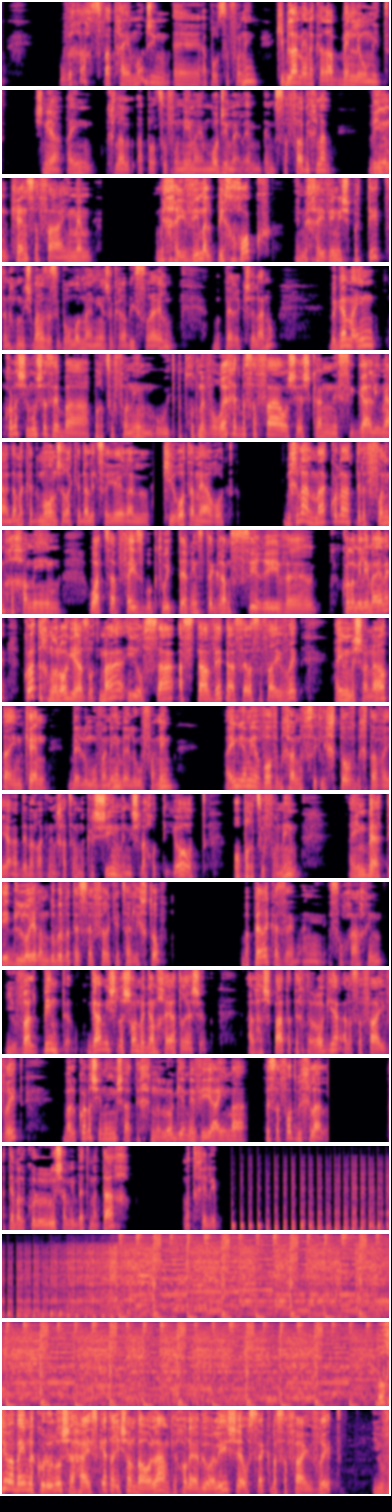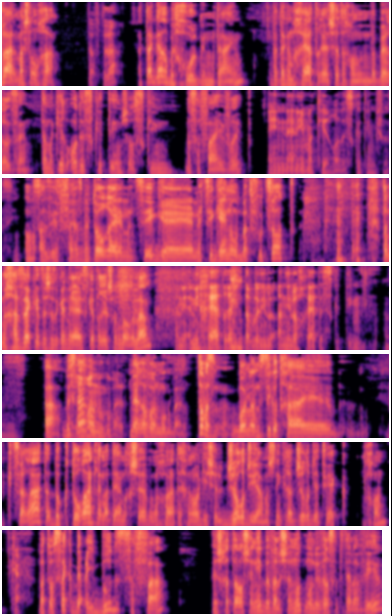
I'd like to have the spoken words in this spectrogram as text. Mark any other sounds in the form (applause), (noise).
ובכך שפת האמוג'ים, אה, הפרצופונים, קיבלה מעין הכרה בינלאומית. שנייה, האם בכלל הפרצופונים, האמוג'ים האלה, הם, הם שפה בכלל? ואם הם כן שפה, האם הם מחייבים על פי חוק? הם מחייבים משפטית? אנחנו נשמע על זה סיפור מאוד מעניין שקרה בישראל, בפרק שלנו. וגם האם כל השימוש הזה בפרצופונים הוא התפתחות מבורכת בשפה, או שיש כאן נסיגה לימי האדם הקדמון שרק ידע לצייר על קירות המערות? בכלל, מה כל הטלפונים חכמים, וואטסאפ, פייסבוק, טוויטר, אינסטגרם, סירי וכל המילים האלה? כל הטכנולוגיה הזאת, מה היא עושה, עשתה ותעשה לשפה העברית? האם היא משנה אותה? אם כן, באילו מובנים, באילו אופנים? האם יום יבוא ובכלל נפסיק לכתוב בכתב היד, אלא רק נלחץ על מקשים ונשלח אותיות או פרצופונים? האם בעתיד לא ילמדו בבתי ספר כיצד לכתוב? בפרק הזה אני אשוחח עם יובל פינטר, גם איש לשון וגם חיית רשת, על השפעת הטכנולוגיה על השפה העברית ועל כל השינויים שהטכנולוגיה מביאה עימה לשפות בכלל. אתם על קולולושה מבית מטח? מתחילים. ברוכים הבאים לקולולושה, ההסכת הראשון בעולם, ככל הידוע לי, שעוסק בשפה העברית. יובל, מה שלומך? טוב, תודה. אתה גר בחו"ל בינתיים, ואתה גם חיית רשת, אנחנו נדבר על זה. אתה מכיר עוד הסכתים שעוסקים בשפה העברית? אינני מכיר עוד הסכתים שעושים. או, אז יפה, אז בתור uh, נציג, uh, נציגנו בתפוצות, (laughs) אתה מחזק את זה שזה כנראה ההסכת הראשון בעולם. אני, אני חיית רשת, אבל אני לא, אני לא חיית הסכתים. אז... אה, בסדר. מערבון מוגבל. מערבון מוגבל. טוב, אז בואו נציג אותך uh, בקצרה. אתה דוקטורנט למדעי המחשב במכון הטכנולוגי של ג'ורג'יה, מה שנקרא ג'ורג'יה טק, נכון? כן. ואתה עוסק בעיבוד שפה יש לך תואר שני בבלשנות מאוניברסיטת תל אביב,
